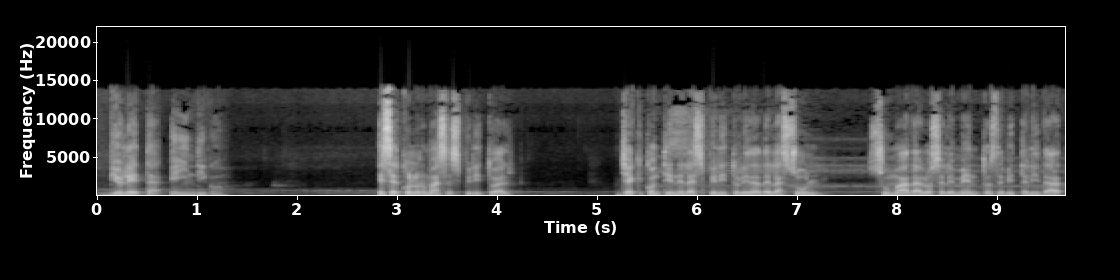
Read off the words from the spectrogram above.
Violeta e índigo. Es el color más espiritual, ya que contiene la espiritualidad del azul sumada a los elementos de vitalidad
